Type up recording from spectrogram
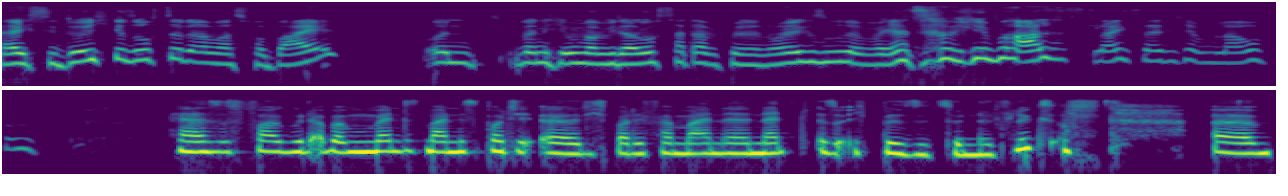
da habe ich sie durchgesuchtet, dann war es vorbei. Und wenn ich immer wieder Lust hatte, habe ich mir eine neue gesucht, aber jetzt habe ich immer alles gleichzeitig am Laufen. Ja, es ist voll gut, aber im Moment ist meine Spotify, äh, die Spotify, meine Net, also ich besitze Netflix, ähm,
